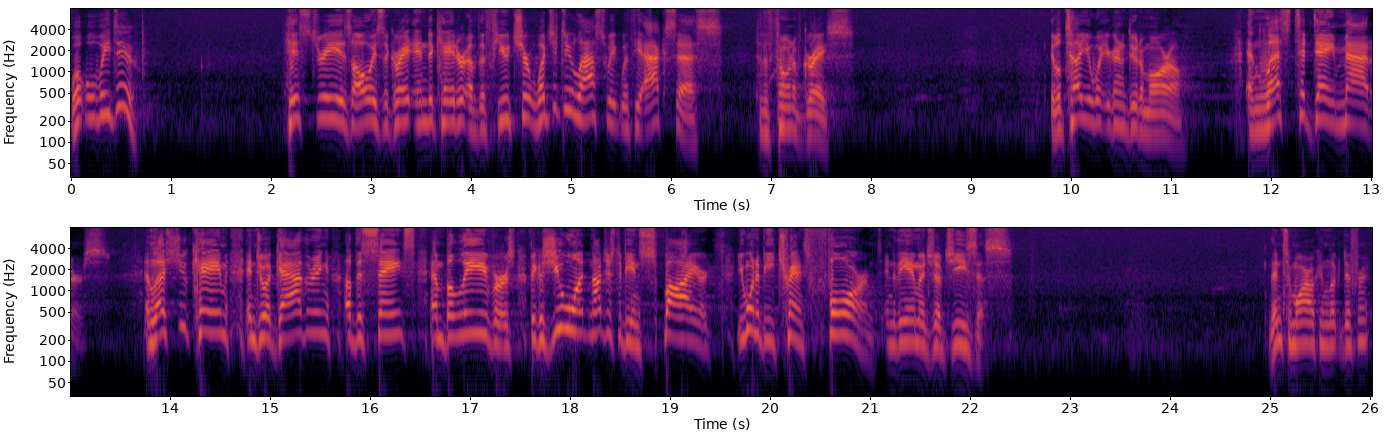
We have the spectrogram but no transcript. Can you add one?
What will we do? History is always a great indicator of the future. What'd you do last week with the access to the throne of grace? It'll tell you what you're going to do tomorrow, unless today matters unless you came into a gathering of the saints and believers because you want not just to be inspired, you want to be transformed into the image of Jesus. Then tomorrow can look different.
